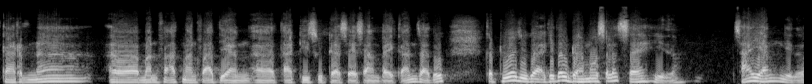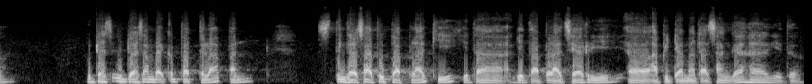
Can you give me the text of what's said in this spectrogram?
Karena eh, manfaat-manfaat uh, yang uh, tadi sudah saya sampaikan satu, kedua juga kita udah mau selesai gitu, sayang gitu, udah udah sampai ke bab 8 tinggal satu bab lagi kita kita pelajari uh, abidama tak sanggaha gitu.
